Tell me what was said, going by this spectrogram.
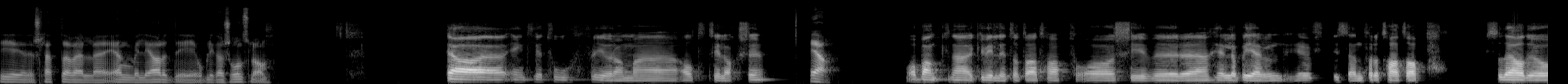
De sletta vel én milliard i obligasjonslån? Ja, egentlig to, for de gjør om eh, alt til aksjer. Ja. Og bankene er jo ikke villige til å ta tap, og skyver hele heller på gjelden istedenfor å ta tap. Så det hadde jo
